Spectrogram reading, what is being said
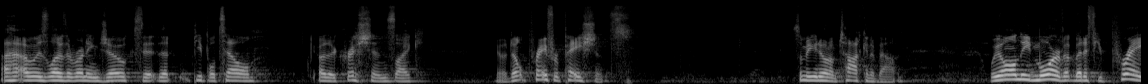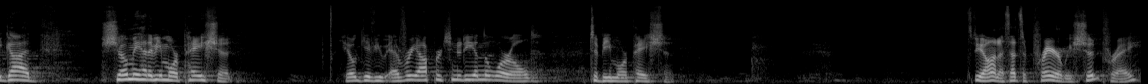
I always love the running joke that, that people tell other Christians, like, you know, don't pray for patience. Some of you know what I'm talking about. We all need more of it, but if you pray, God, show me how to be more patient, He'll give you every opportunity in the world to be more patient. Let's be honest, that's a prayer we should pray,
